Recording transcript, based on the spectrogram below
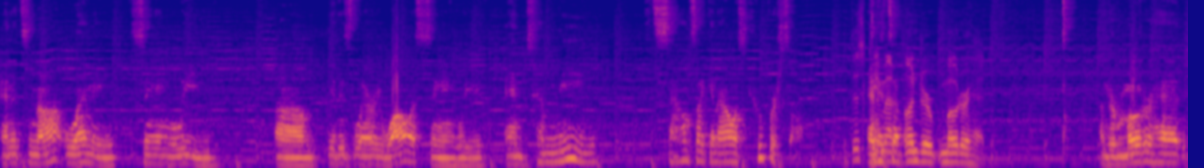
and it's not Lemmy singing lead. Um, it is Larry Wallis singing lead, and to me, it sounds like an Alice Cooper song. But this came out a- under Motorhead. Under Motorhead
